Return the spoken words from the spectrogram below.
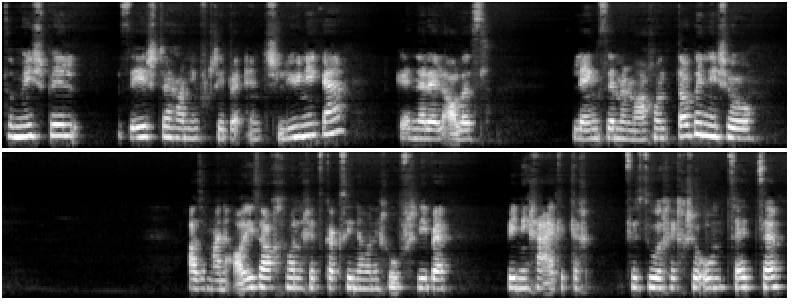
Zum Beispiel, das erste habe ich aufgeschrieben, entschleunigen. Generell alles langsamer machen. Und da bin ich schon, also meine, alle Sachen, die ich jetzt gerade gesehen habe, die ich aufschreibe, bin ich eigentlich versuche ich schon umzusetzen.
